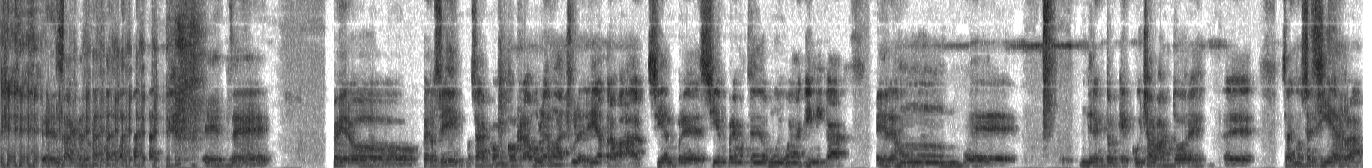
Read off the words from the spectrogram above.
Exacto. este, pero, pero sí, o sea, con, con, Raúl es una chulería trabajar. Siempre, siempre hemos tenido muy buena química. Él es un, eh, un director que escucha a los actores, eh, o sea, no se cierra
